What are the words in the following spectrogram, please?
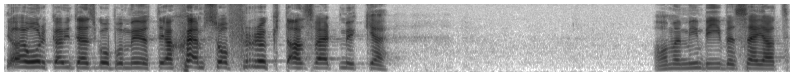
jag orkar ju inte ens gå på möte, jag skäms så fruktansvärt mycket. Ja, men min bibel säger att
